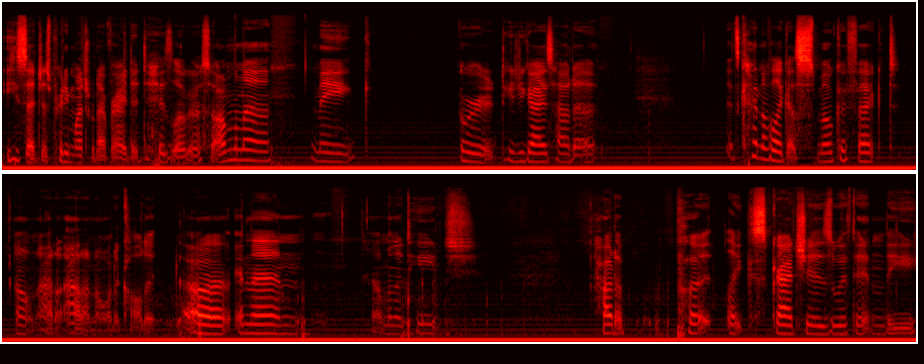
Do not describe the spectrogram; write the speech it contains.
he said just pretty much whatever I did to his logo. So I'm gonna make, or teach you guys how to, it's kind of like a smoke effect. Oh, I don't, I don't know what to call it. Uh, and then I'm gonna teach how to put like scratches within the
